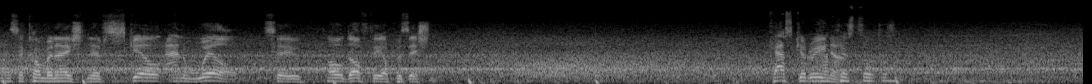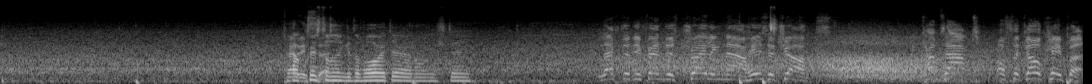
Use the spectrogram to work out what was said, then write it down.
That's a combination of skill and will to hold off the opposition. How Cascarino. Crystal doesn't. How Crystal Pellicer. doesn't get the ball right there, I don't understand. Left the defenders trailing now. Here's a chance. It comes out off the goalkeeper.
